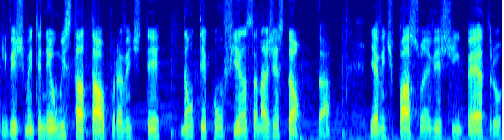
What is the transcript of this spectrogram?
investimento em nenhuma estatal por a gente ter, não ter confiança na gestão. Tá? E a gente passou a investir em Petro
